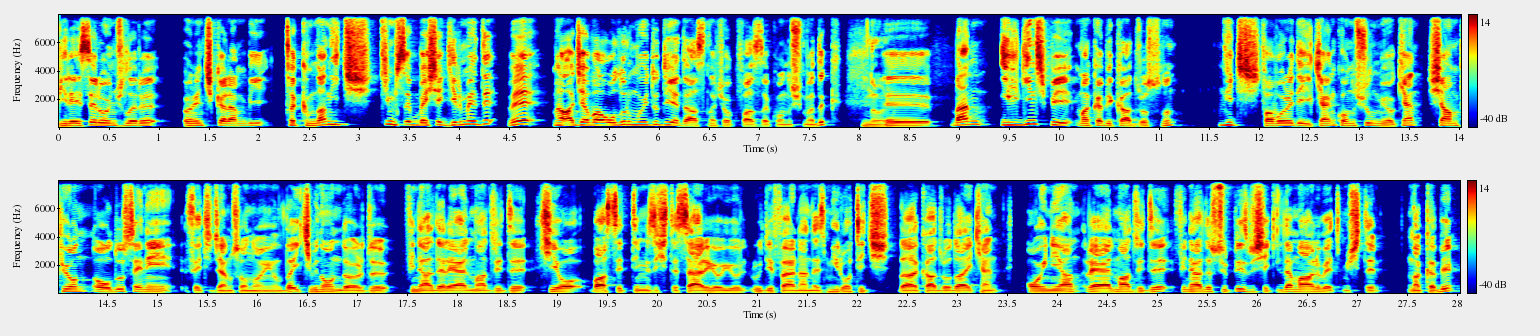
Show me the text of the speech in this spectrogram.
bireysel oyuncuları öne çıkaran bir takımdan hiç kimse 5'e girmedi ve ha, acaba olur muydu diye de aslında çok fazla konuşmadık. Doğru. Ee, ben ilginç bir Maccabi kadrosunun hiç favori değilken, konuşulmuyorken şampiyon olduğu seneyi seçeceğim son 10 yılda. 2014'ü finalde Real Madrid'i ki o bahsettiğimiz işte Sergio Yul, Rudy Fernandez, Mirotic daha kadrodayken oynayan Real Madrid'i finalde sürpriz bir şekilde mağlup etmişti Maccabi.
